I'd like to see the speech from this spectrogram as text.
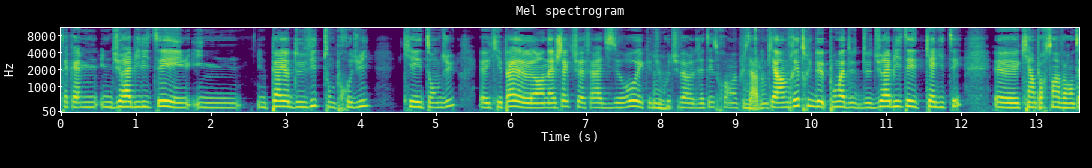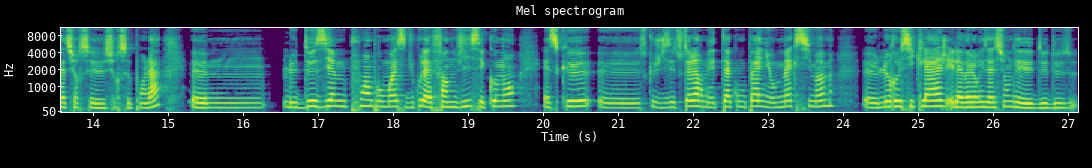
t'as quand même une durabilité et une, une, une période de vie de ton produit qui est étendue, euh, qui est pas euh, un achat que tu vas faire à 10 euros et que du Mm. coup tu vas regretter trois mois plus Mm. tard. Donc il y a un vrai truc de, pour moi de, de durabilité et de qualité euh, qui est important à avoir en tête sur ce sur ce point-là. Euh, le deuxième point pour moi, c'est du coup la fin de vie. C'est comment est-ce que euh, ce que je disais tout à l'heure, mais t'accompagnes au maximum euh, le recyclage et la valorisation des, de, de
